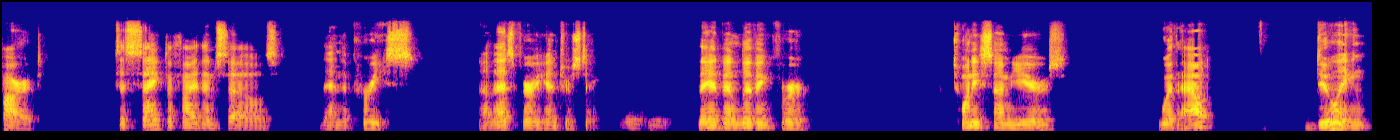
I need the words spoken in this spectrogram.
heart to sanctify themselves than the priests. Now that's very interesting. Mm-hmm. They had been living for 20 some years without doing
